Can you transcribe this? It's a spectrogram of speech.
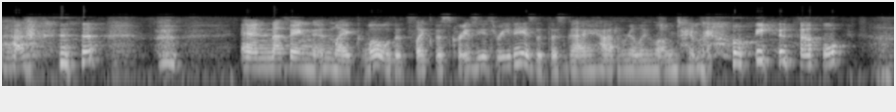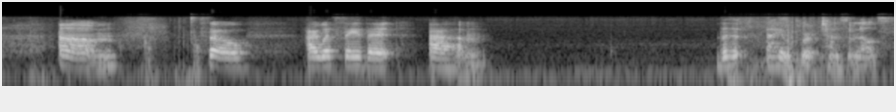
Uh, and nothing and like whoa that's like this crazy three days that this guy had a really long time ago you know um so i would say that um the i wrote tons of notes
